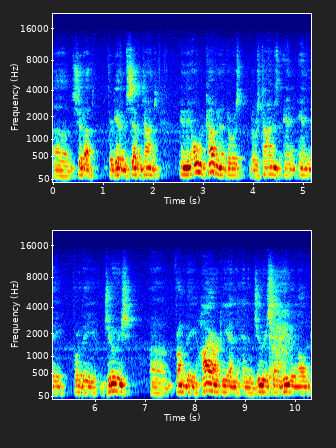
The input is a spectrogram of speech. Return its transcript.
uh, should I forgive him seven times. In the old covenant, there was there was times in, in the for the Jewish uh, from the hierarchy and, and the Jewish Sanhedrin all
